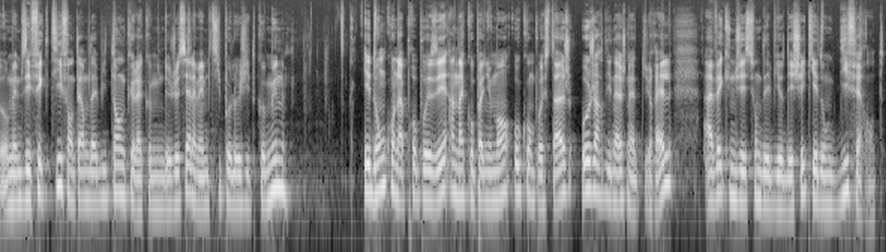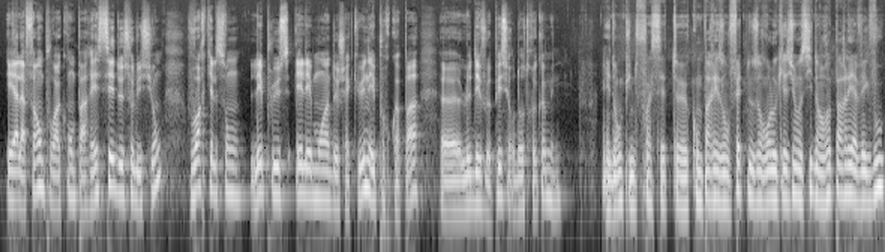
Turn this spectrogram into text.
aux mêmes effectifs en termes d'habitants que la commune de Jessé, à la même typologie de commune Et donc, on a proposé un accompagnement au compostage, au jardinage naturel, avec une gestion des biodéchets qui est donc différente. Et à la fin, on pourra comparer ces deux solutions, voir quels sont les plus et les moins de chacune, et pourquoi pas euh, le développer sur d'autres communes. Et donc, une fois cette euh, comparaison faite, nous aurons l'occasion aussi d'en reparler avec vous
